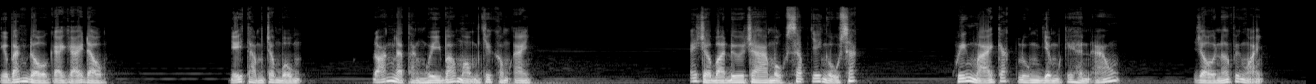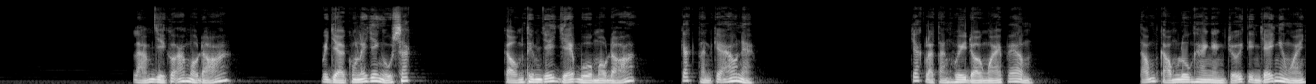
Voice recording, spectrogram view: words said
Người bán đồ gãi gãi đầu. Nghĩ thầm trong bụng, Đoán là thằng Huy báo mộng chứ không ai. Ấy rồi bà đưa ra một sắp giấy ngũ sắc, Khuyến mãi cắt luôn dùm cái hình áo, Rồi nói với ngoại. Làm gì có áo màu đỏ? Bây giờ con lấy giấy ngũ sắc, Cộng thêm giấy vẽ bùa màu đỏ, Cắt thành cái áo nè. Chắc là thằng Huy đòi ngoại phải không? Tổng cộng luôn hai ngàn rưỡi tiền giấy nha ngoại.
